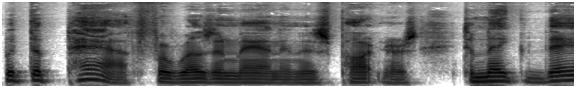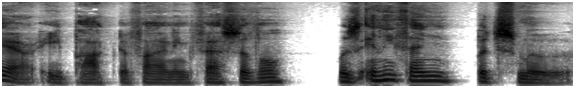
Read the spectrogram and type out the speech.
But the path for Rosenman and his partners to make their epoch defining festival was anything but smooth.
